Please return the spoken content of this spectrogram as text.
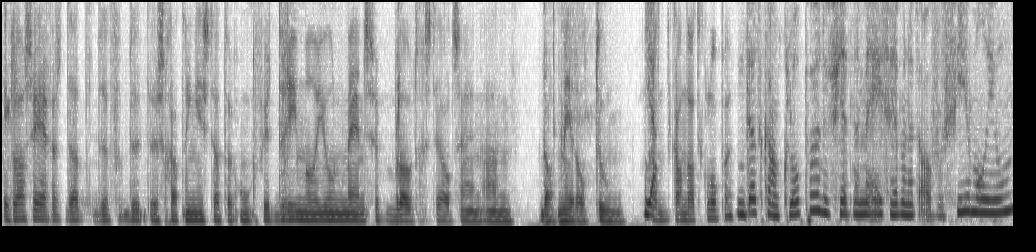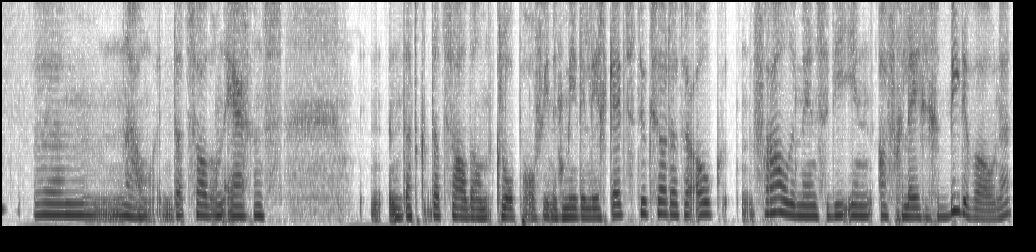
Ik las ergens dat de, de, de schatting is dat er ongeveer 3 miljoen mensen blootgesteld zijn aan dat middel toen. Ja. Kan, kan dat kloppen? Dat kan kloppen. De Vietnamezen hebben het over 4 miljoen. Ehm, nou, dat zal dan ergens... Dat, dat zal dan kloppen of in het midden liggen. Kijk, het is natuurlijk zo dat er ook... vooral de mensen die in afgelegen gebieden wonen...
